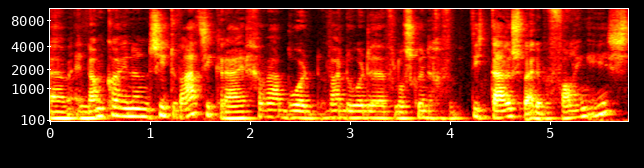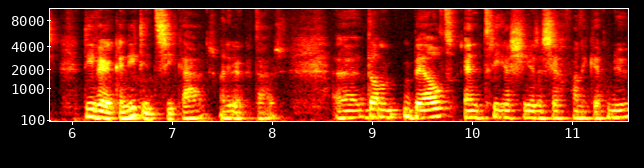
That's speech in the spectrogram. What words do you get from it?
Um, en dan kan je een situatie krijgen waardoor, waardoor de verloskundige die thuis bij de bevalling is, die werken niet in het ziekenhuis, maar die werken thuis. Uh, dan belt en triageert en zegt van ik heb nu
